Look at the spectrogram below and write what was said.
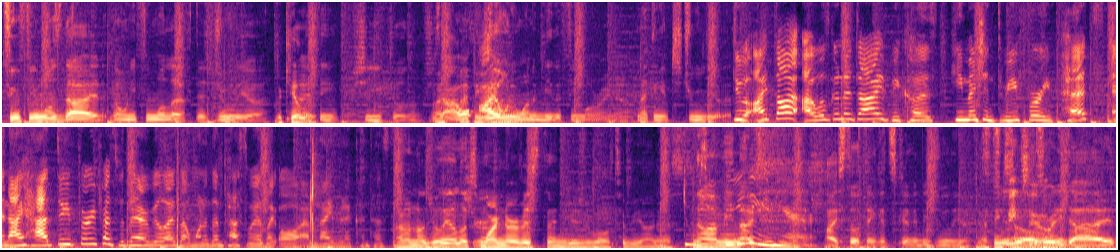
Two females died. The only female left is Julia. The killer. I think she killed him. She's, I- I, I think I so. only want to be the female right now. And I think it's Julia. Dude, I thought I was gonna die because he mentioned three furry pets, and I had three furry pets, but then I realized that one of them passed away. I was like, oh, I'm not even a contestant. I don't know. Julia looks more nervous than usual, to be honest. No, I mean, Freezing in I, here. I still think it's gonna be Julia. I think Julia's so. already died.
